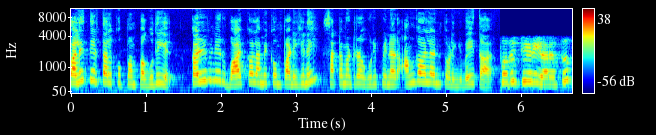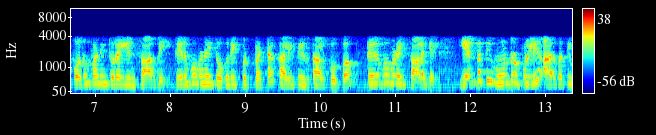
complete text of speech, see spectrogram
களித்தீர்த்தால்குப்பம் பகுதியில் கழிவுநீர் வாய்க்கால் அமைக்கும் பணியினை சட்டமன்ற உறுப்பினர் அங்காளன் தொடங்கி வைத்தார். புதுச்சேரி அரசு பொதுப்பணித்துறையின் சார்பில் திருபுவனை தொகுதிக்குட்பட்ட கலித்தீர்த்தால் குப்பம் திருபுவனை சாலையில் எண்பத்தி மூன்று புள்ளி அறுபத்தி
